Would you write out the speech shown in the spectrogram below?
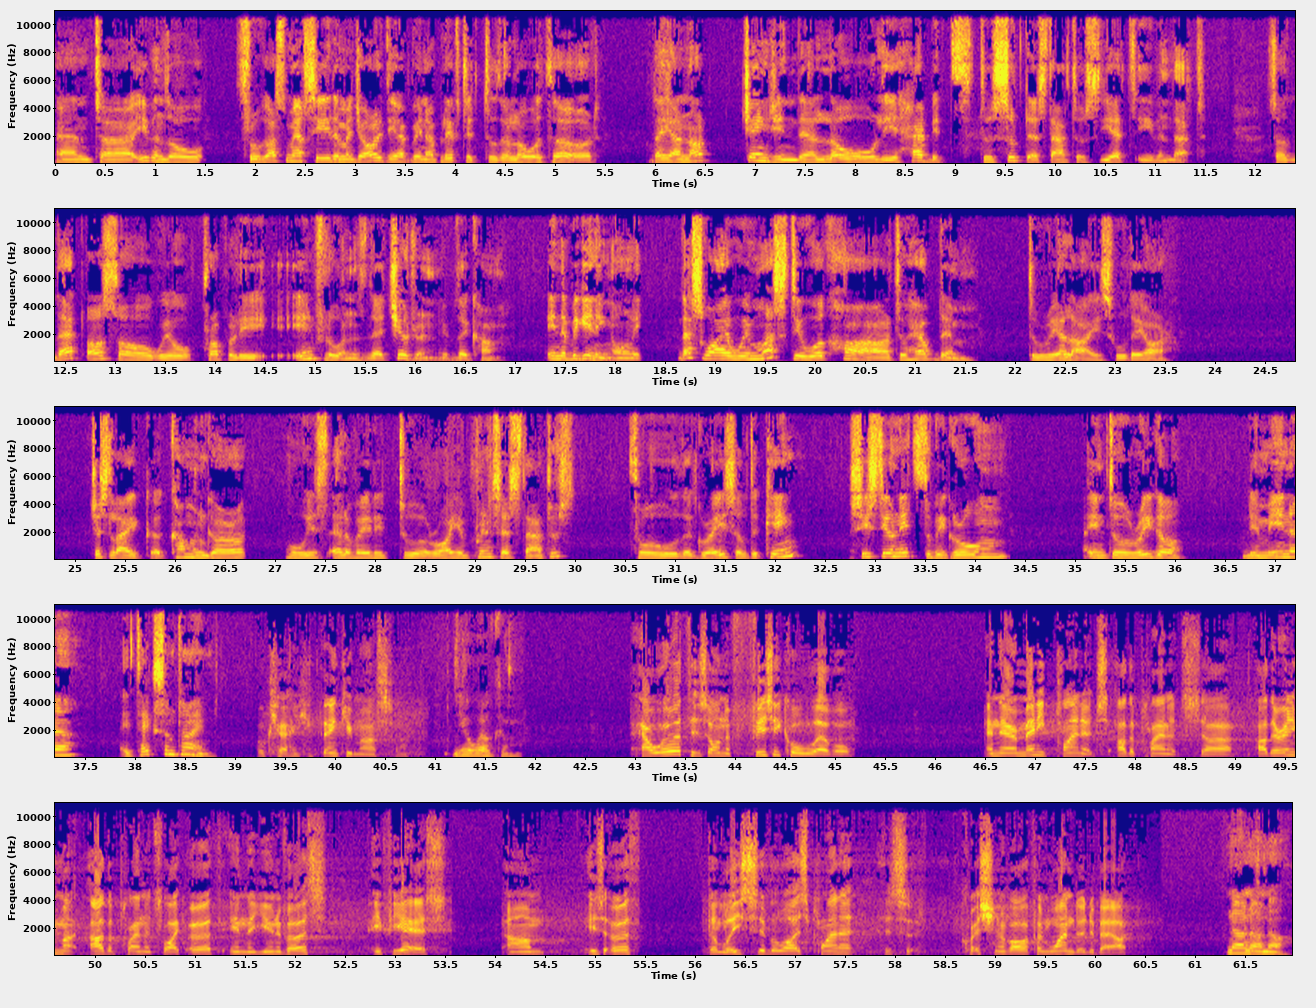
And uh, even though through God's mercy the majority have been uplifted to the lower third, they are not changing their lowly habits to suit their status yet, even that. So that also will properly influence their children if they come. In the beginning only. That's why we must still work hard to help them to realize who they are. Just like a common girl who is elevated to a royal princess status through the grace of the king, she still needs to be groomed into regal demeanor. It takes some time. Okay, thank you, Master. You're welcome. Our Earth is on a physical level, and there are many planets, other planets. Uh, are there any other planets like Earth in the universe? If yes, um, is Earth the least civilized planet? It's a question I've often wondered about. No, no, no.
